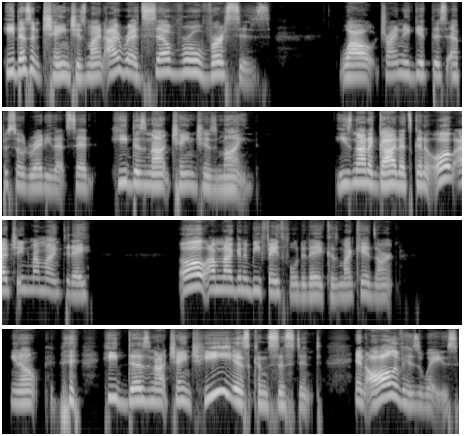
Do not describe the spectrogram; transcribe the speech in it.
He doesn't change his mind. I read several verses while trying to get this episode ready that said he does not change his mind. He's not a God that's going to, oh, I changed my mind today. Oh, I'm not going to be faithful today because my kids aren't. You know, he does not change. He is consistent in all of his ways.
